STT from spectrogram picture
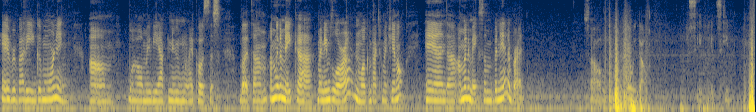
Hey everybody, good morning. Um, well, maybe afternoon when I post this, but um, I'm gonna make, uh, my name's Laura and welcome back to my channel, and uh, I'm gonna make some banana bread. So, here we go. Let's see if we can see.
